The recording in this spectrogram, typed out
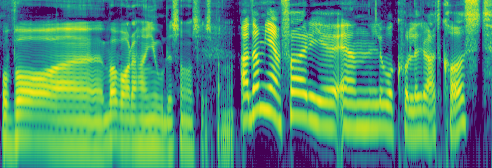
Och vad, vad var det han gjorde som var så spännande? Ja, de jämför ju en lågkolhydratkost.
